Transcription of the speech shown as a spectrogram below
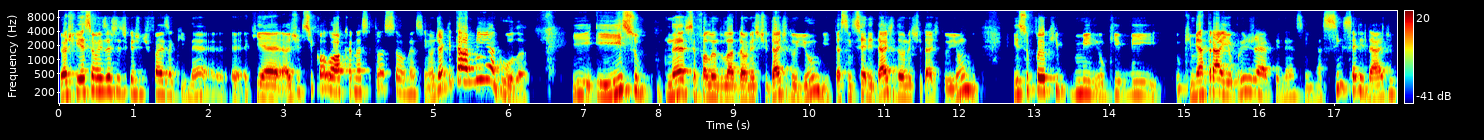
eu acho que esse é um exercício que a gente faz aqui, né? É, que é a gente se coloca na situação, né? Assim, onde é que está a minha gula? E, e, isso, né, você falando lá da honestidade do Jung, da sinceridade da honestidade do Jung, isso foi o que me, o que me, o que me atraiu para o IGEP, né? Assim, a sinceridade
